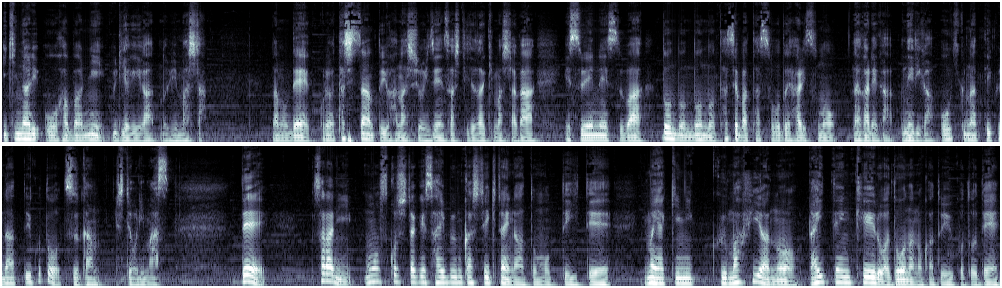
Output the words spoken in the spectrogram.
いきなり大幅に売上が伸びました。なのでこれは足し算という話を以前させていただきましたが SNS はどんどんどんどん足せば足すほどやはりその流れがうねりが大きくなっていくなということを痛感しております。でさらにもう少しだけ細分化していきたいなと思っていて今焼肉マフィアの来店経路はどうなのかということで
